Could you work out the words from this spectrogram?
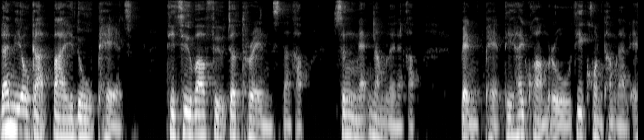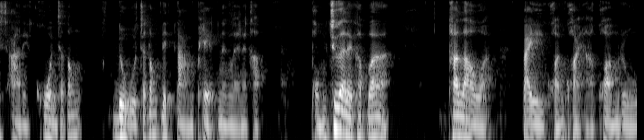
ได้มีโอกาสไปดูเพจที่ชื่อว่า Future Trends นะครับ ซึ่งแนะนำเลยนะครับ เป็นเพจที่ให้ความรู้ที่คนทำงาน HR เนี่ยควรจะต้องดูจะต้องติดตามเพจหนึ่งเลยนะครับ ผมเชื่อเลยครับว่า ถ้าเราอะไปขวนขวายหาความรู้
